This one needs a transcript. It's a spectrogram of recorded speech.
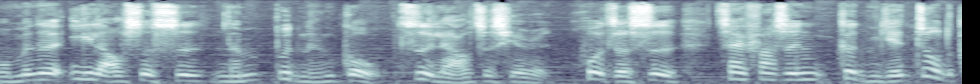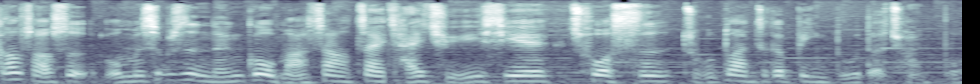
我们的医疗设施能不能够治疗这些人，或者是在发生更严重的高潮时，我们是不是能够马上再采取一些措施阻断这个病毒的传播？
